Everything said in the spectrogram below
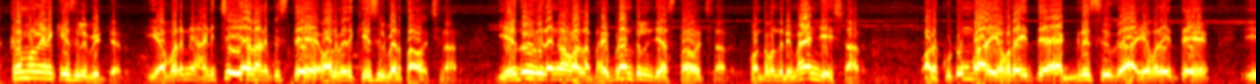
అక్రమమైన కేసులు పెట్టారు. ఎవరిని అణిచేయాలనిపిస్తే వాళ్ళ మీద కేసులు పెడతా వచ్చినారు. ఏదో విధంగా వాళ్ళని భయభ్రాంతులను చేస్తూ వచ్చినారు. కొంతమంది రిమాండ్ చేసినారు. వాళ్ళ కుటుంబాలు ఎవరైతే అగ్రెసివ్గా ఎవరైతే ఈ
